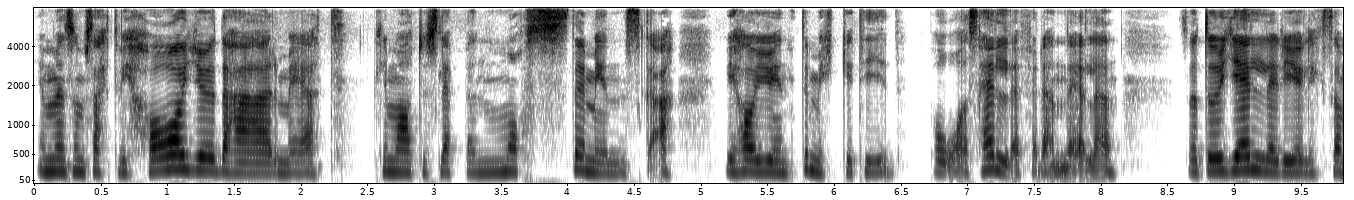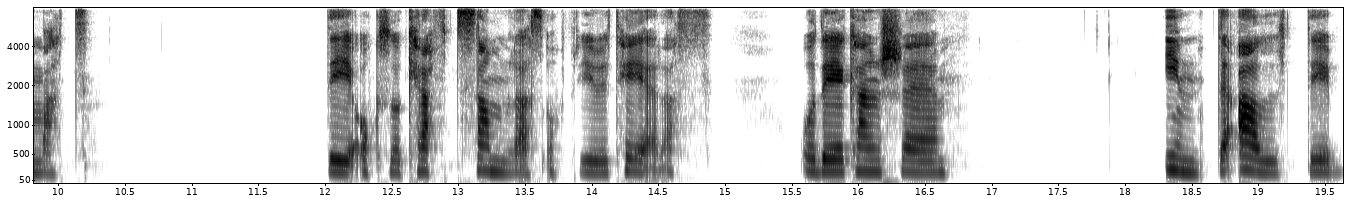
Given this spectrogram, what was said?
ja men som sagt, vi har ju det här med att klimatutsläppen måste minska. Vi har ju inte mycket tid på oss heller för den delen. Så då gäller det ju liksom att det också kraftsamlas och prioriteras. Och det är kanske inte alltid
